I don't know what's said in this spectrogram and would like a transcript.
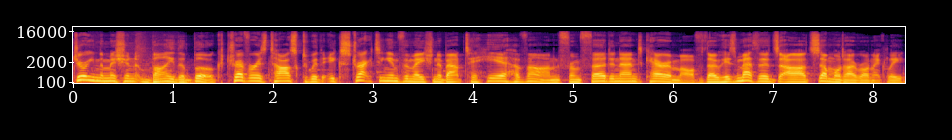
During the mission By the Book, Trevor is tasked with extracting information about Tahir Javan from Ferdinand Kerimov, though his methods are, somewhat ironically,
